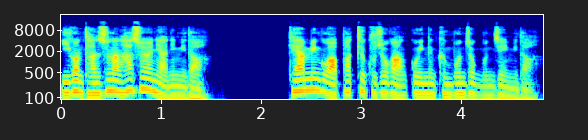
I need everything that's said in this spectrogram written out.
이건 단순한 하소연이 아닙니다. 대한민국 아파트 구조가 안고 있는 근본적 문제입니다.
